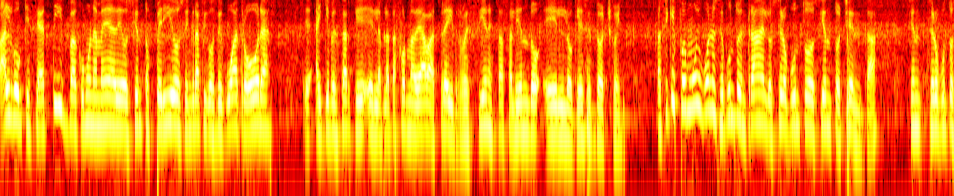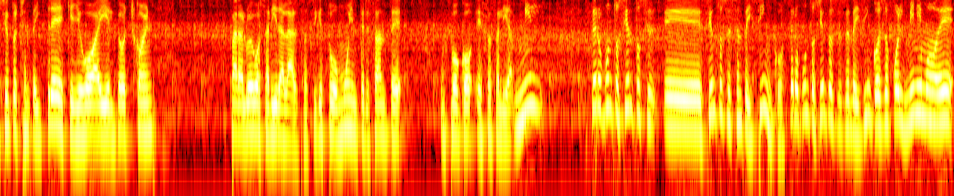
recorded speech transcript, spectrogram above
algo que se atisba como una media de 200 periodos en gráficos de 4 horas. Eh, hay que pensar que en la plataforma de AvaTrade recién está saliendo en lo que es el Dogecoin. Así que fue muy bueno ese punto de entrada en los 0.180, 0.183 que llegó ahí el Dogecoin para luego salir al alza. Así que estuvo muy interesante un poco esa salida. 0.165, 0.165, eso fue el mínimo de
